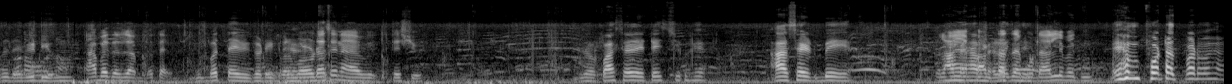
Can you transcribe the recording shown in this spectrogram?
બધા વિડીયોમાં. આ બધા જો બતાવી ઘડી બરોડા છે ને આ ટેસ્યુ. જો પાછળ ટેચ્યુ છે. આ સાઈડ બે. એમ ફોટા જ પાડવા છે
